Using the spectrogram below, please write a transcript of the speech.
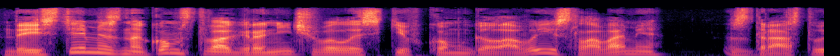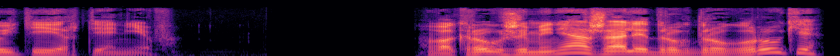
да и с теми знакомство ограничивалось кивком головы и словами «Здравствуйте, Ертеньев». Вокруг же меня жали друг другу руки,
